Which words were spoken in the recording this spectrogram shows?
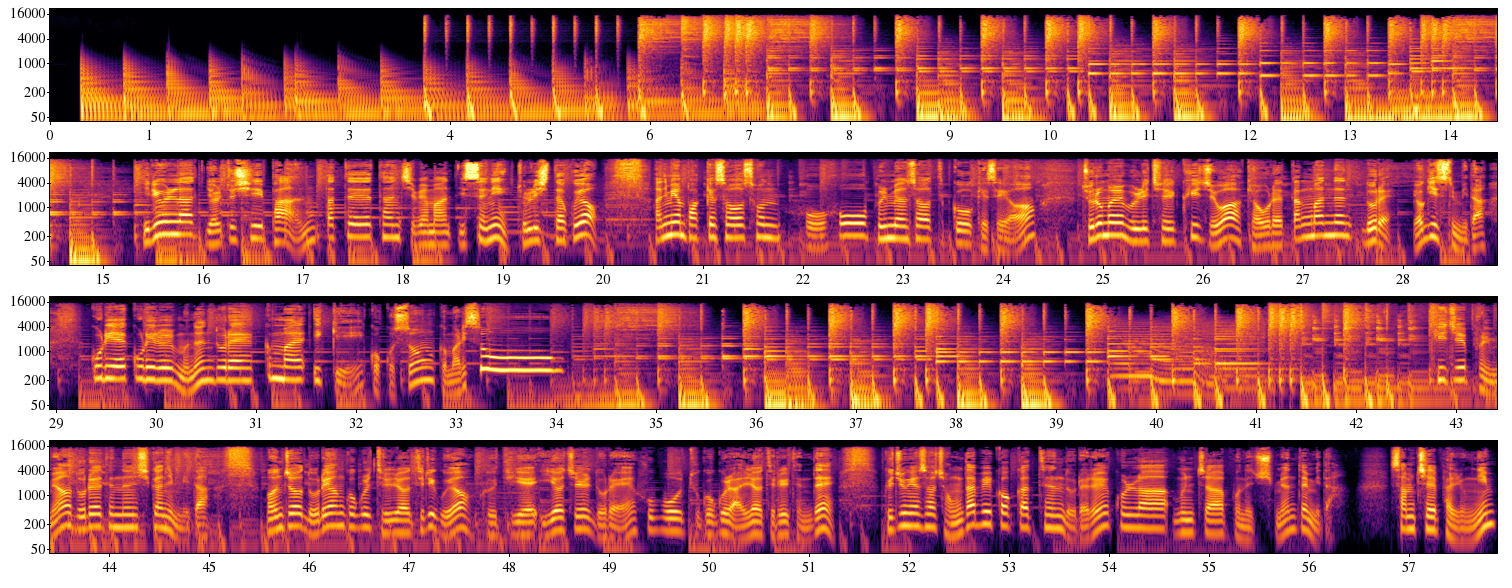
일요일 낮 12시 반 따뜻한 집에만 있으니 졸리시다고요? 아니면 밖에서 손 호호 불면서 듣고 계세요? 주름을 물리칠 퀴즈와 겨울에 딱 맞는 노래 여기 있습니다. 꼬리에 꼬리를 무는 노래 끝말 잇기 꼬꼬송 끝말이송 퀴즈 풀며 노래 듣는 시간입니다. 먼저 노래 한 곡을 들려드리고요. 그 뒤에 이어질 노래 후보 두 곡을 알려드릴 텐데, 그 중에서 정답일 것 같은 노래를 골라 문자 보내주시면 됩니다. 3786님,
